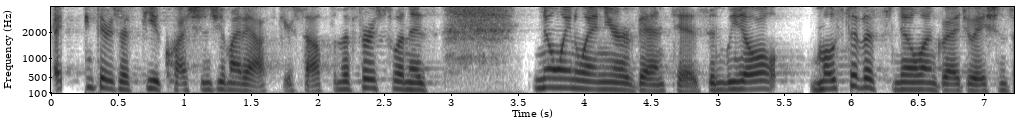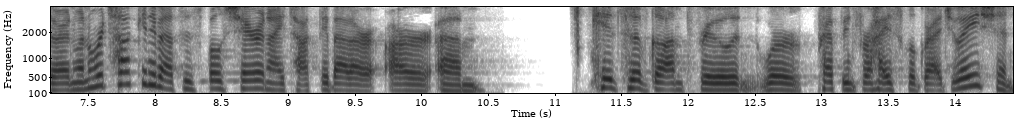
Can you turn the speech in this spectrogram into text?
I think there's a few questions you might ask yourself, and the first one is knowing when your event is, and we all most of us know when graduations are. And when we're talking about this, both Cher and I talked about our our um, kids who have gone through and we're prepping for high school graduation.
